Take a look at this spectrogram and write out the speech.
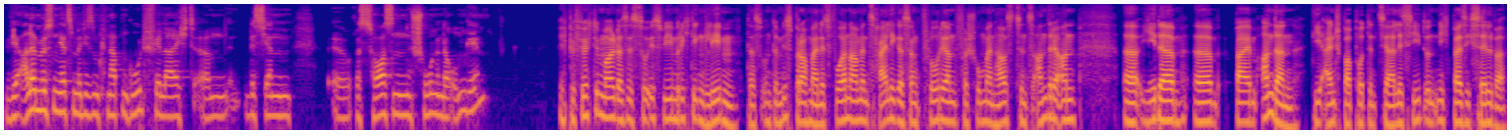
wir alle müssen jetzt mit diesem knappen Gut vielleicht ähm, ein bisschen äh, ressourcenschonender umgehen? Ich befürchte mal, dass es so ist wie im richtigen Leben, dass unter Missbrauch meines Vornamens Heiliger St. Florian verschon mein Haus zins andere an, äh, jeder äh, beim anderen die Einsparpotenziale sieht und nicht bei sich selber.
